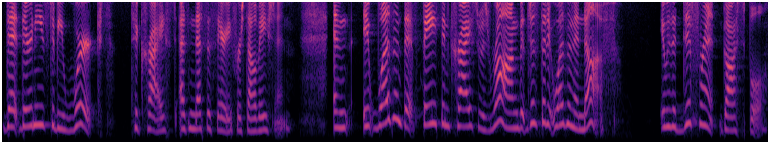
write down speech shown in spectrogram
that there needs to be works to Christ as necessary for salvation. And it wasn't that faith in Christ was wrong, but just that it wasn't enough. It was a different gospel,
